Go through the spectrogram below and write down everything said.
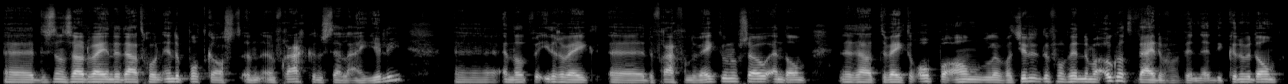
Eh, dus dan zouden wij inderdaad gewoon in de podcast een, een vraag kunnen stellen aan jullie. Eh, en dat we iedere week eh, de vraag van de week doen of zo. En dan inderdaad de week erop behandelen wat jullie ervan vinden, maar ook wat wij ervan vinden. En die kunnen we dan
